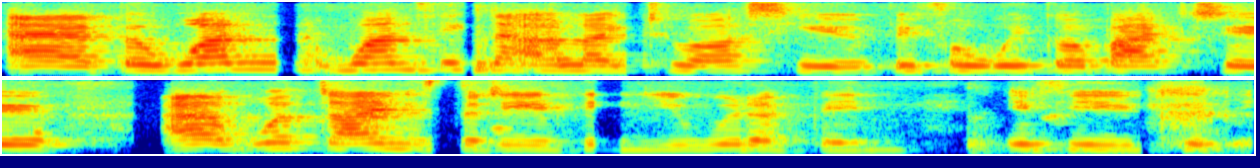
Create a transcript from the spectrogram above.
Uh, but one one thing that I'd like to ask you before we go back to uh, what dinosaur do you think you would have been if you could,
